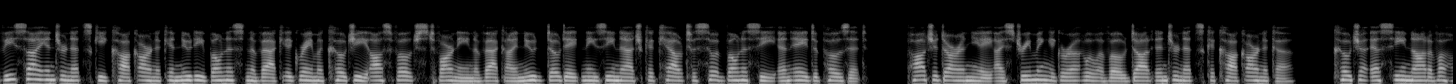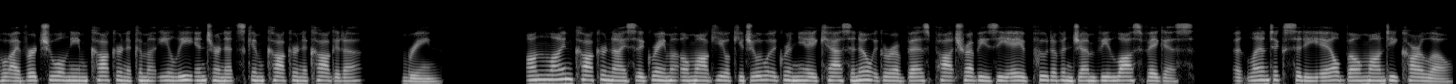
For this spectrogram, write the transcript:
Visai internetski kok arnik nudi bonus navak igrama koji osvoj stvarni navak i nud dodatni zinaj kakao to su bonasi na deposit, Pojadaranye i streaming igarahuavo.internetska kokarnika, koja se nadavahu i virtual neem kokarnikama ili internetskim kokarnikagata, reen. Online kokarnisa grama omogyokijua igranye casino igara bez potrebi za pudavan v Las Vegas, Atlantic City ale Monte Carlo.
